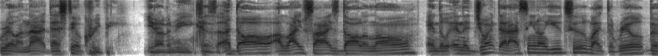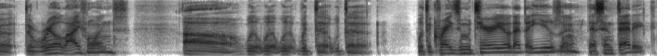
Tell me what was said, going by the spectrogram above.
real or not, that's still creepy. You know what I mean? Because a doll, a life size doll alone, and the and the joint that I seen on YouTube, like the real the the real life ones, uh, with with with, the with the with the crazy material that they using, that synthetic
